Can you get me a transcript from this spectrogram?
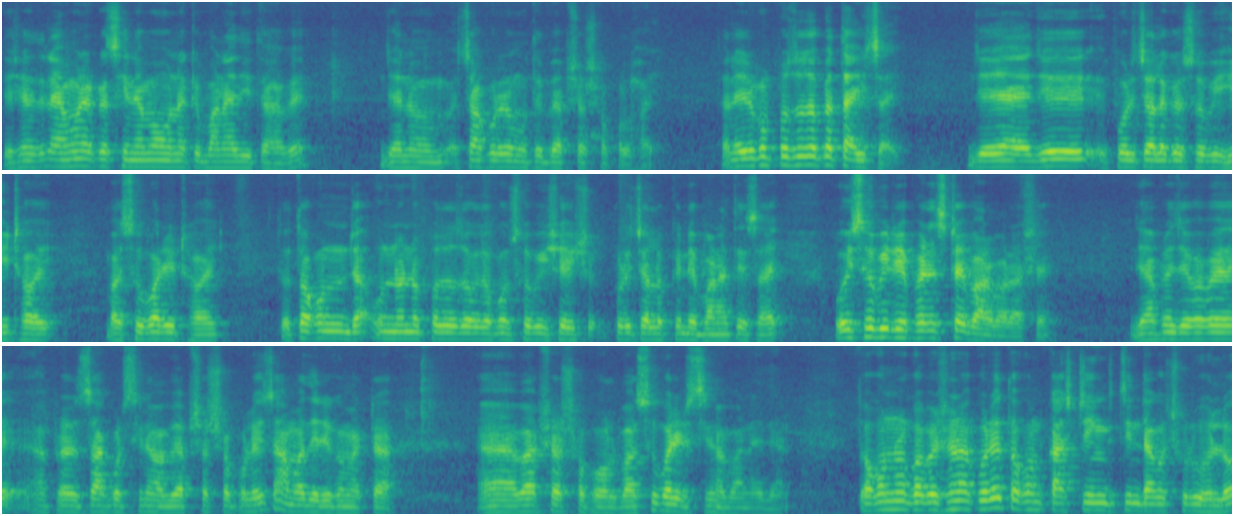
তো সেখানে তাহলে এমন একটা সিনেমা ওনাকে বানিয়ে দিতে হবে। যেন চাকরের মতো ব্যবসা সফল হয়। তাহলে এরকম প্রযোজকরা তাই চায় যে যে পরিচালকের ছবি হিট হয় বা সুপার হিট হয়, তো তখন অন্যান্য প্রযোজক যখন ছবি সেই পরিচালককে নিয়ে বানাতে চায়, ওই ছবির রেফারেন্সটাই বারবার আসে। যে আপনি যেভাবে আপনার চাকর সিনেমা ব্যবসা সফল হয়েছে, আমাদের এরকম একটা ব্যবসা সফল বা সুপার হিট সিনেমা বানিয়ে দেন। তখন গবেষণা করে তখন কাস্টিং চিন্তা শুরু হলো।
